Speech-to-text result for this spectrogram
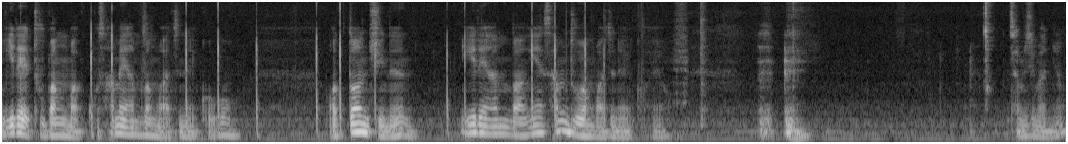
1에 두 방 맞고 3에 한 방 맞은 애일 거고 어떤 G는 1에 한 방에 3 두 방 맞은 애일 거예요. 잠시만요.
